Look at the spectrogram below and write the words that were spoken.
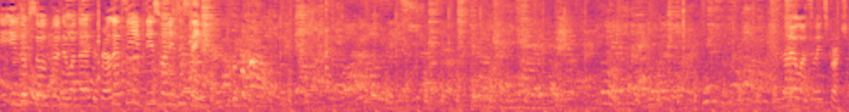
it, it looks so good, the one that I prepared. Let's see if this one is the same. Another one, so it's crunchy.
